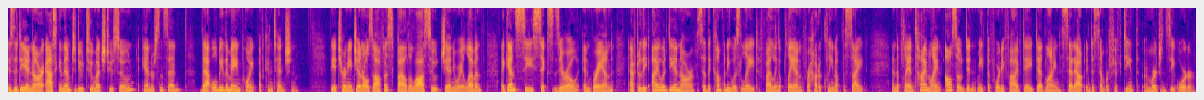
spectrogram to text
Is the DNR asking them to do too much too soon? Anderson said. That will be the main point of contention. The Attorney General's office filed a lawsuit January 11th against C60 and Brand after the Iowa DNR said the company was late filing a plan for how to clean up the site, and the plan timeline also didn't meet the 45 day deadline set out in December 15th emergency order.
